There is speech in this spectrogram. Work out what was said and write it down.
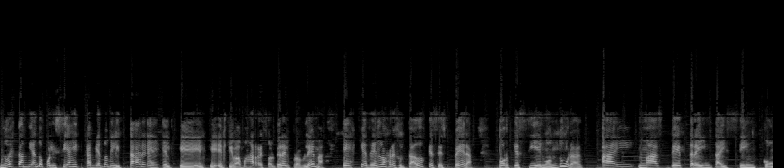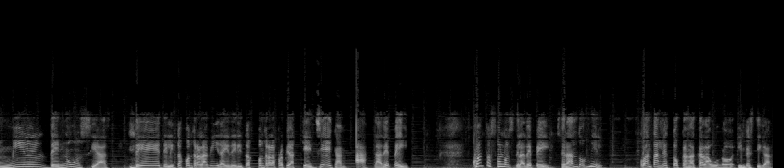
No es cambiando policías y cambiando militares el que, el que, el que vamos a resolver el problema, es que den los resultados que se espera. Porque si en Honduras hay más de 35 mil denuncias de delitos contra la vida y delitos contra la propiedad que llegan a la DPI, ¿cuántos son los de la DPI? ¿Serán 2.000? ¿Cuántas les tocan a cada uno investigar?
